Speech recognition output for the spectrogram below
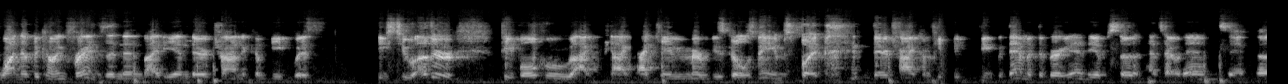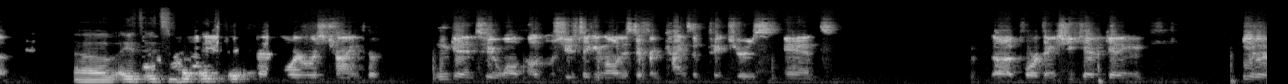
wind up becoming friends. And then by the end, they're trying to compete with these two other people who I, I, I can't even remember these girls' names, but they're trying to compete, compete with them at the very end of the episode, and that's how it ends. And uh, uh, it's it's, it's, it's that Laura was trying to get into. Well, she was taking all these different kinds of pictures, and uh, poor thing, she kept getting either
